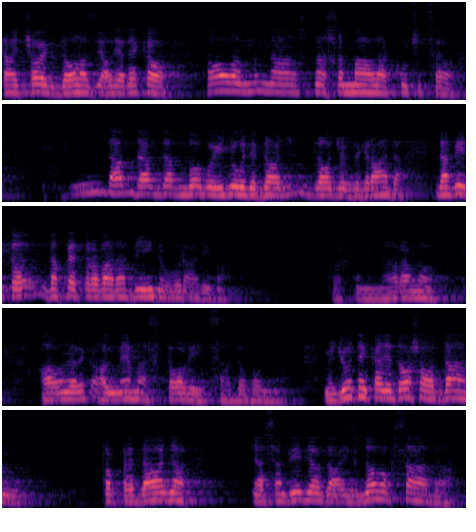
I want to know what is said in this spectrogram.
taj čovjek dolazi, ali je rekao, pa ova na, naša mala kućica, da, da, da mogu i ljudi dođu, dođu iz grada, da mi to na Petrova radinu uradimo. Naravno, a on je rekao, ali nema stolica dovoljno. Međutim, kad je došao dan tog predavanja, ja sam vidio da iz Novog Sada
